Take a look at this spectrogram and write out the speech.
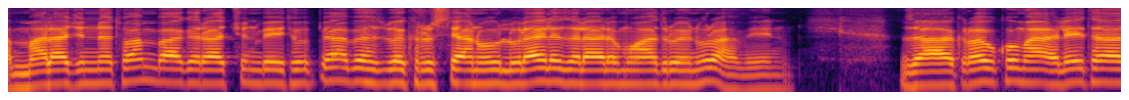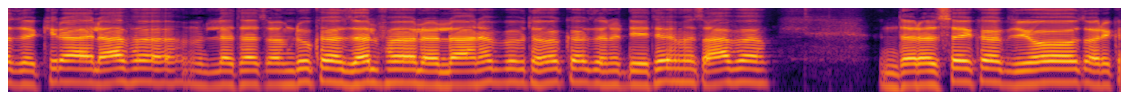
አማላጅነቷም በአገራችን በኢትዮጵያ በሕዝበ ክርስቲያኑ ሁሉ ላይ ለዘላለሙ አድሮ ይኑር፣ አሜን። ዛቅረብኩ ማሌታ ዘኪራ ይላፈ ለተጸምዱከ ዘልፈ ለላነብብ ተወከ ዘንዴተ መጽሐፈ እንተረሰይከ እግዚኦ ጸሪቀ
